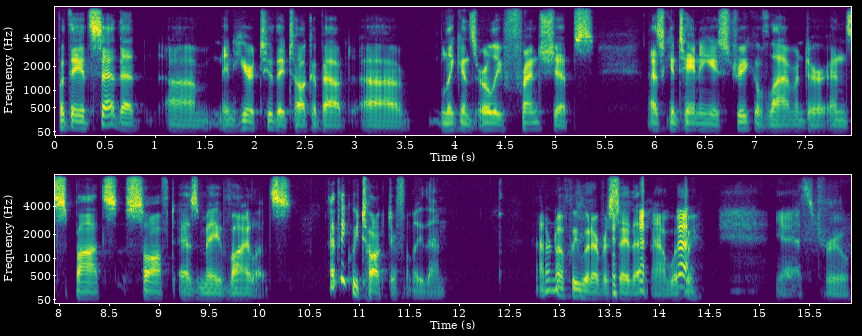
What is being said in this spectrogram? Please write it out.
But they had said that, um, and here too they talk about uh, Lincoln's early friendships as containing a streak of lavender and spots soft as May violets. I think we talked differently then. I don't know if we would ever say that now, would we? Yeah, that's true.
